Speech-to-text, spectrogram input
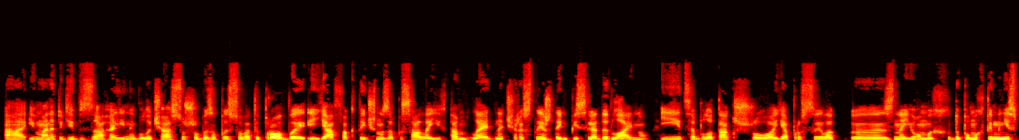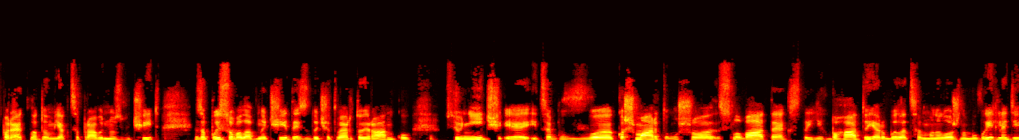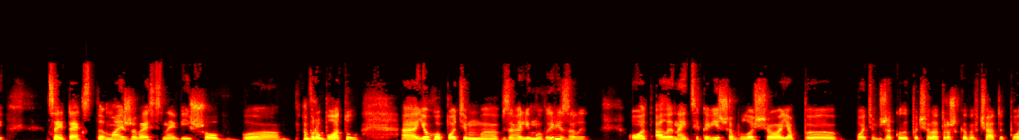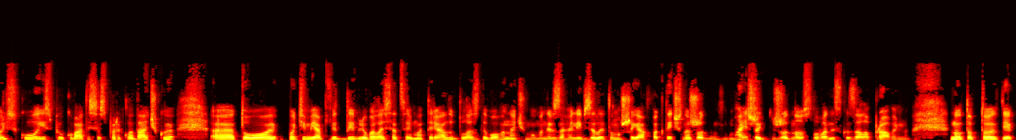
А і в мене тоді взагалі не було часу, щоб записувати проби. І я фактично записала їх там ледь не через тиждень після дедлайну. І це було так, що я просила е, знайомих допомогти мені з перекладом, як це правильно звучить. Записувала вночі, десь до четвертої ранку, всю ніч. Е, і це був е, кошмар, тому що слова, тексти їх багато. Я робила це в моноложному вигляді. Цей текст майже весь не війшов в, в роботу. Е, його потім е, взагалі ми вирізали. От, але найцікавіше було, що я е, потім, вже коли почала трошки вивчати польську і спілкуватися з перекладачкою, то потім я віддивлювалася цей матеріал і була здивована, чому мене взагалі взяли, тому що я фактично жод... майже жодного слова не сказала правильно. Ну тобто, як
